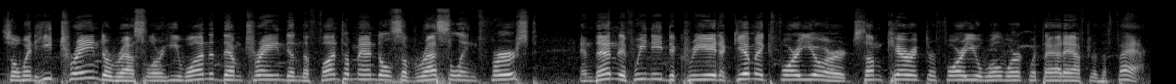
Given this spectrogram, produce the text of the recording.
So when he trained a wrestler, he wanted them trained in the fundamentals of wrestling first, and then if we need to create a gimmick for you or some character for you, we'll work with that after the fact.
